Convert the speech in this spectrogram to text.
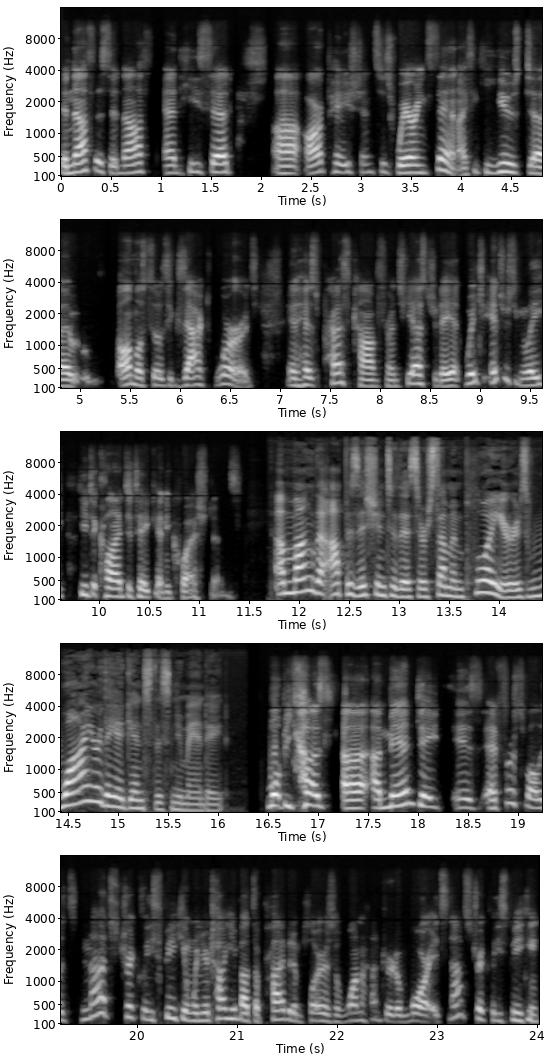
Enough is enough. And he said, uh, Our patience is wearing thin. I think he used uh, almost those exact words in his press conference yesterday, at which, interestingly, he declined to take any questions. Among the opposition to this are some employers. Why are they against this new mandate? Well, because uh, a mandate is, uh, first of all, it's not strictly speaking, when you're talking about the private employers of 100 or more, it's not strictly speaking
